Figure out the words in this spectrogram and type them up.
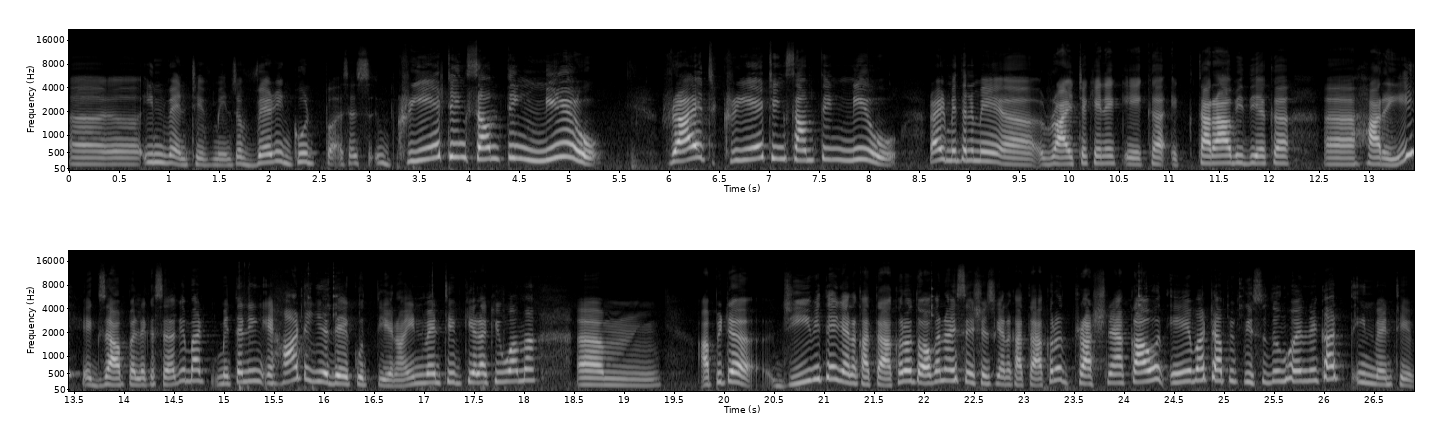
uh, inventive means a very good person creating something new right creating something new රයි් මෙතන මේ රයිට කෙනෙක් ඒක එක්තරා විදියක හරි එක්සාම්පල් එක සගේ බට මෙතනින් එහාට ගිය දෙකුත් තියෙනවා ඉන්වෙන්ටිව් කියලා කිව්වම අපිට ජීවිතය ගැන කතාකරොත් ඕගනයිසේෂන්ස් ගැන කතාකරොත් ප්‍රශ්නයක් අවුත් ඒවට අපි පිසුදුන් හොයන එකත් ඉන්වෙන්ටිව්.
